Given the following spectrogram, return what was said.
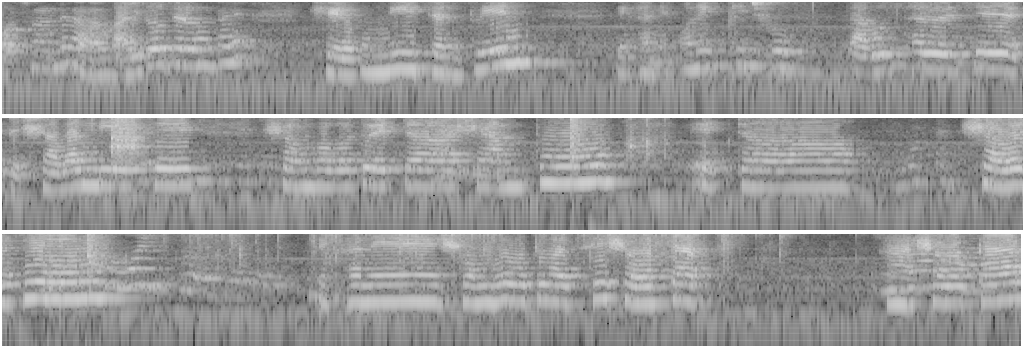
পছন্দের, আমার বাড়িতেও যেরকম থাকে, সেরকম নিট অ্যান্ড ক্লিন এখানে অনেক কিছু ব্যবস্থা রয়েছে, একটা সাবান দিয়েছে, সম্ভবত এটা শ্যাম্পু এটা শাওয়ার জেল এখানে সম্ভবত আছে shower cap shower cap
